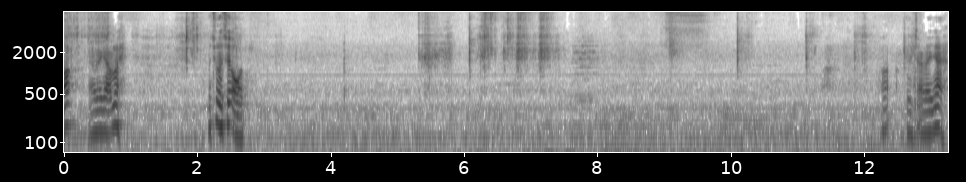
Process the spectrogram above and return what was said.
Đó em ngắm này. Nói chung là chơi ổn. Đó mình chạy đây nhá.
